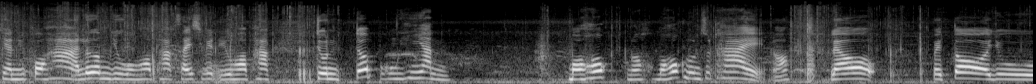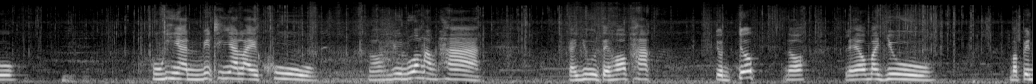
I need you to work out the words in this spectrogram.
เรียนอยู่ป .5 เริ่มอยู่หอพักใช้ชีวิตอยู่หอพัก จนจบโรงเรียนมหกเนาะมหกรุ่นสุดท้ายเนาะแล้วไปต่ออยู่โรงเรียนวิทยาลัยครู เนาะอยู่ล่วงนำทาก็อยู่แต่หอพักจนจบเนาะแล้วมาอยู่มาเป็น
